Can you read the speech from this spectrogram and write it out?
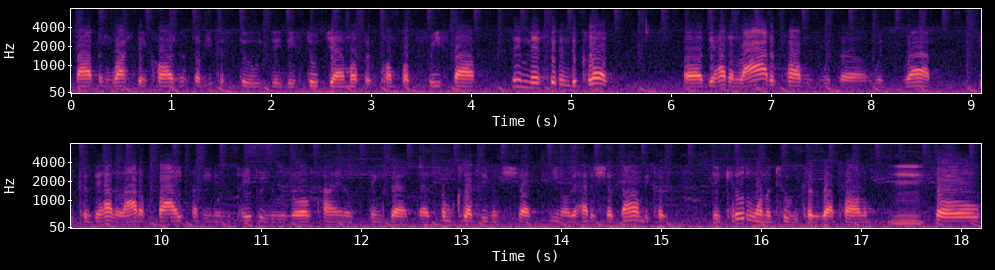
stop and wash their cars and stuff, you can still they, they still jam up and pump up freestyle. They miss it in the club. Uh, they had a lot of problems with uh, with rap because they had a lot of fights. I mean, in the papers there was all kind of things that, that some clubs even shut. You know, they had to shut down because they killed one or two because of that problem. Mm. So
